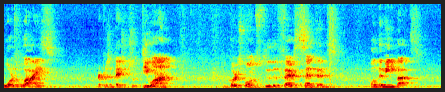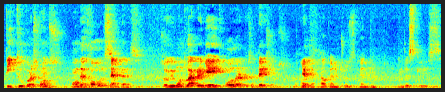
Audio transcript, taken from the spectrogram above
word-wise representation. So T1 corresponds to the first sentence on the minibatch. T2 corresponds on the whole sentence. So we want to aggregate all the representations. How, Yes. can, how can you choose n in this case?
